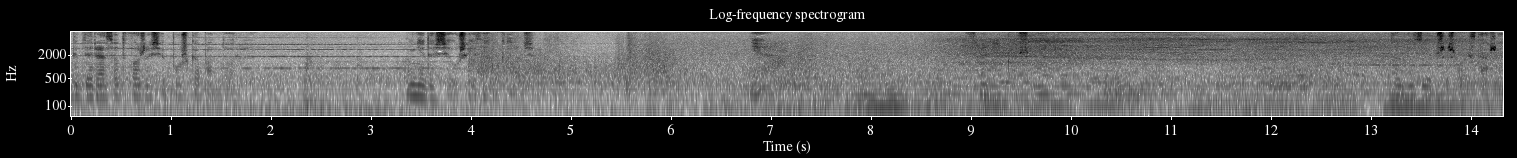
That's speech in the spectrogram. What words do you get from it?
Gdy raz otworzy się puszka Pandory, nie da się już jej zamknąć. To wizje przyszłych starzeń.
